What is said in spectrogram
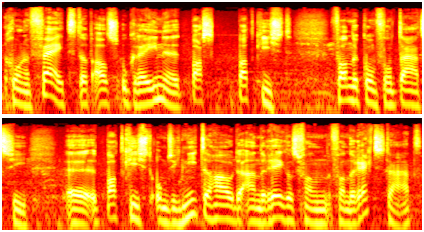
gewoon een feit dat als Oekraïne het pas, pad kiest van de confrontatie... Uh, het pad kiest om zich niet te houden aan de regels van, van de rechtsstaat...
